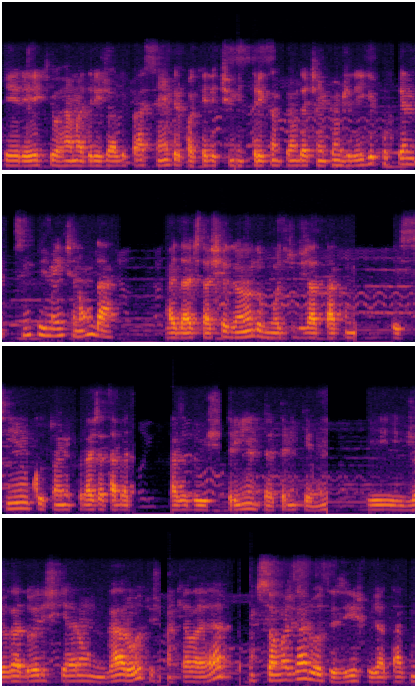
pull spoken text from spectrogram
querer que o Real Madrid jogue para sempre com aquele time tricampeão da Champions League, porque simplesmente não dá. A idade está chegando, o Modric já está com 35, o Tony Kroos já está batendo na casa dos 30, 31. E jogadores que eram garotos naquela época são mais garotos. Isco já está com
